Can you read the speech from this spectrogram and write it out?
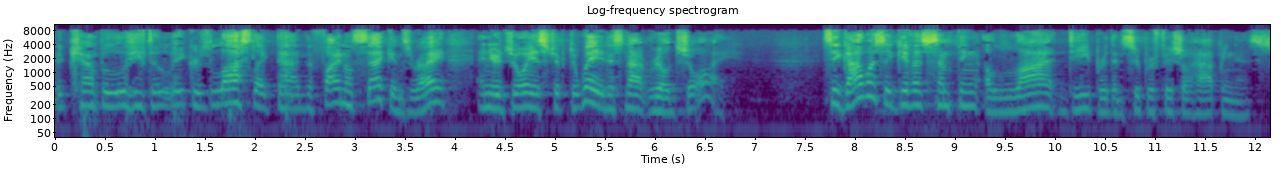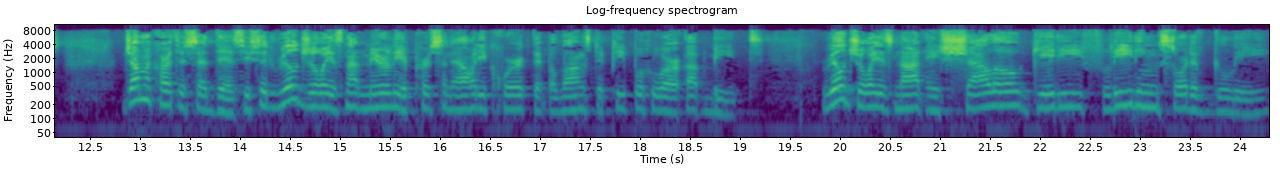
I can't believe the Lakers lost like that in the final seconds, right? And your joy is stripped away, and it's not real joy. See, God wants to give us something a lot deeper than superficial happiness. John MacArthur said this. He said, Real joy is not merely a personality quirk that belongs to people who are upbeat. Real joy is not a shallow, giddy, fleeting sort of glee,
